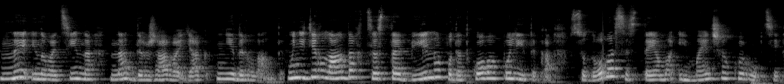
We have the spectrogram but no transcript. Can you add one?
не інноваційна наддержава, як Нідерланди. У Нідерландах це стабільна податкова політика, судова система і менша корупції.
